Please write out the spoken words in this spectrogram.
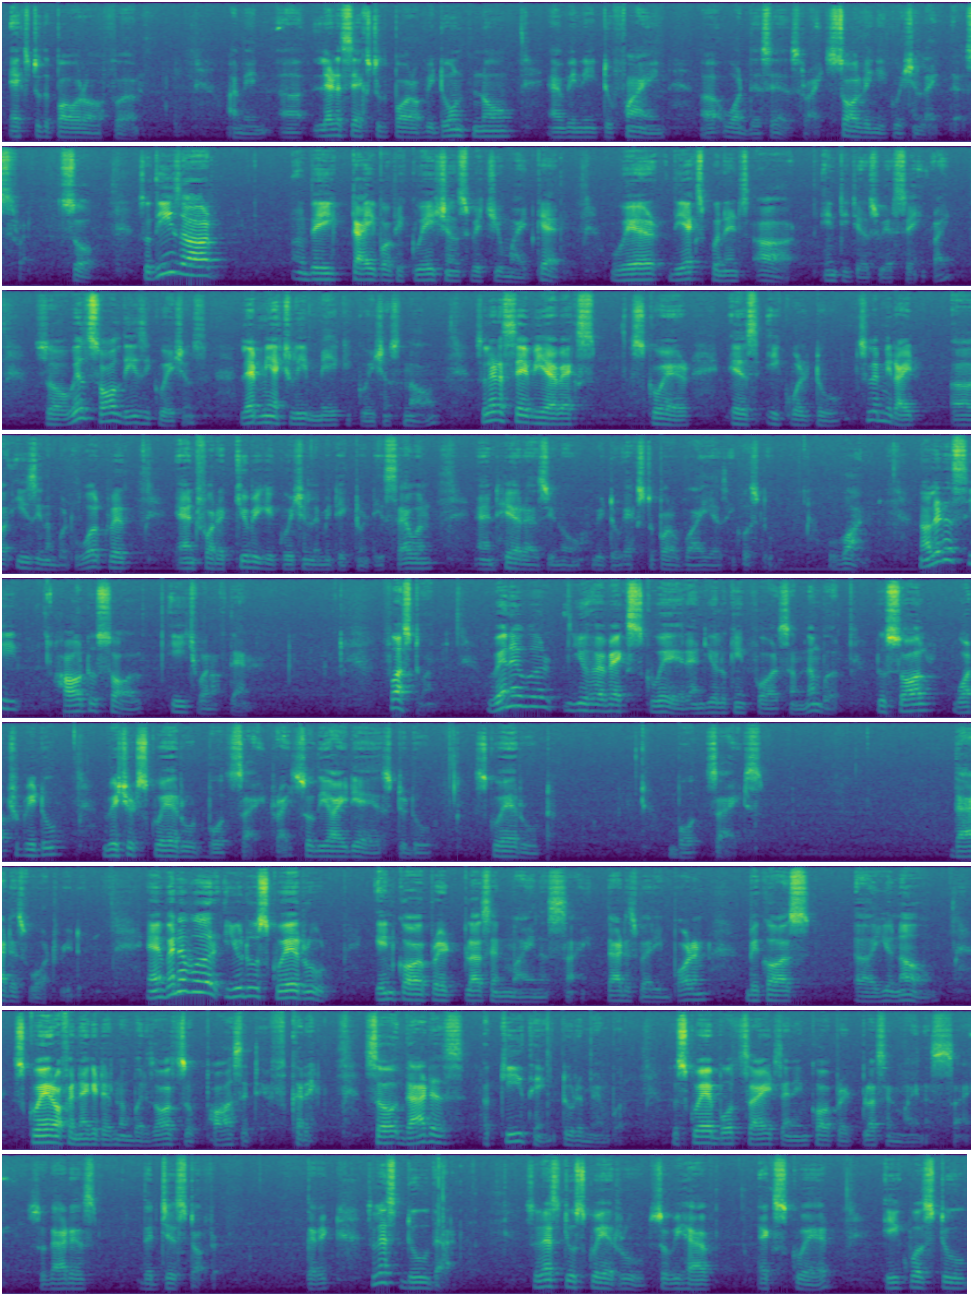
x to the power of, uh, I mean, uh, let us say x to the power of we don't know and we need to find uh, what this is, right? Solving equation like this, right? So, so these are the type of equations which you might get where the exponents are integers we are saying right? So we'll solve these equations. Let me actually make equations now. So let us say we have x square is equal to so let me write a easy number to work with. And for a cubic equation let me take 27 and here as you know we took x to the power of y as equals to 1 now let us see how to solve each one of them First one, whenever you have x square and you're looking for some number, to solve what should we do? We should square root both sides, right? So the idea is to do square root both sides. That is what we do. And whenever you do square root, incorporate plus and minus sign. That is very important because uh, you know square of a negative number is also positive, correct? So that is a key thing to remember. So square both sides and incorporate plus and minus sign. So that is the gist of it. Correct? So let's do that. So let's do square root. So we have x squared equals to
